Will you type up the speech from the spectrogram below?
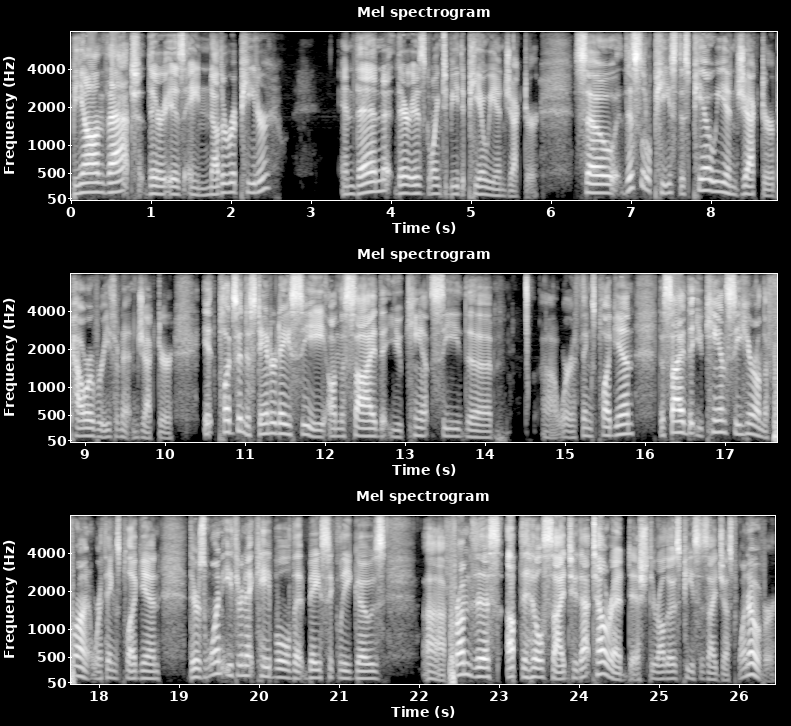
Beyond that, there is another repeater, and then there is going to be the PoE injector. So this little piece, this PoE injector, power over Ethernet injector, it plugs into standard AC on the side that you can't see the uh, where things plug in. The side that you can see here on the front where things plug in, there's one Ethernet cable that basically goes uh, from this up the hillside to that Telrad dish through all those pieces I just went over.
